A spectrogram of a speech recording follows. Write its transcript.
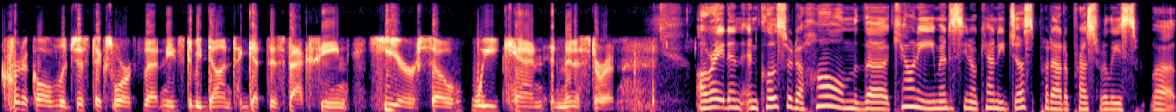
critical logistics work that needs to be done to get this vaccine here so we can administer it. All right, and, and closer to home, the county, Mendocino County, just put out a press release uh,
